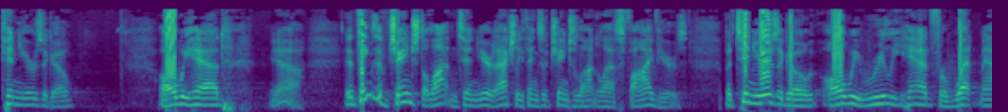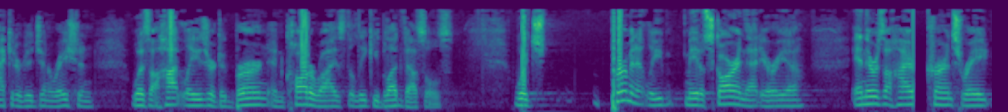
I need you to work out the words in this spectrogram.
10 years ago, all we had, yeah, Things have changed a lot in 10 years. Actually, things have changed a lot in the last five years. But 10 years ago, all we really had for wet macular degeneration was a hot laser to burn and cauterize the leaky blood vessels, which permanently made a scar in that area. And there was a higher recurrence rate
